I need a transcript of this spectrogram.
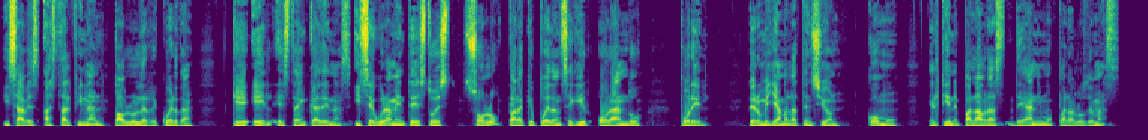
Y sabes, hasta el final Pablo le recuerda que Él está en cadenas. Y seguramente esto es solo para que puedan seguir orando por Él. Pero me llama la atención cómo Él tiene palabras de ánimo para los demás.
